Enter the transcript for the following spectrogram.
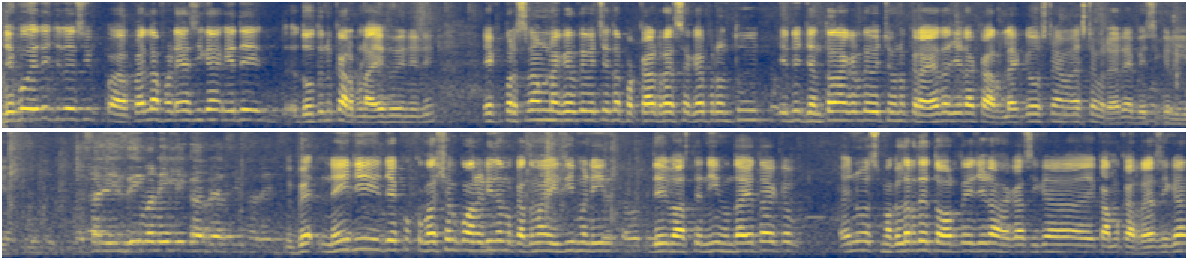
ਦੇਖੋ ਇਹਦੇ ਜਦੋਂ ਅਸੀਂ ਪ- ਪਹਿਲਾਂ ਫੜਿਆ ਸੀਗਾ ਇਹਦੇ ਦੋ ਤਿੰਨ ਘਰ ਬਣਾਏ ਹੋਏ ਨੇ ਨੇ ਇੱਕ ਪਰਸਰਾਮ ਨਗਰ ਦੇ ਵਿੱਚ ਇਹਦਾ ਪੱਕਾ ਐਡਰੈਸ ਹੈਗਾ ਪਰੰਤੂ ਇਹਨੇ ਜਨਤਾ ਨਗਰ ਦੇ ਵਿੱਚ ਹੁਣ ਕਿਰਾਏ ਦਾ ਜਿਹੜਾ ਘਰ ਲੈ ਕੇ ਉਸ ਟਾਈਮ ਇਸ ਟਾਈਮ ਰਹਿ ਰਿਹਾ ਬੇਸਿਕਲੀ ਇਹ। ਸਰ ਈਜ਼ੀ ਮਨੀ ਲਈ ਕਰ ਰਿਹਾ ਸੀ ਸਰ? ਨਹੀਂ ਜੀ ਦੇਖੋ ਕਮਰਸ਼ੀਅਲ ਕੁਆਂਟੀਟੀ ਦਾ ਮੁਕੱਦਮਾ ਈਜ਼ੀ ਮਨੀ ਦੇ ਵਾਸਤੇ ਨਹੀਂ ਹੁੰਦਾ ਇਹ ਤਾਂ ਇੱਕ ਇਹਨੂੰ ਸਮਗਲਰ ਦੇ ਤੌਰ ਤੇ ਜਿਹੜਾ ਹੈਗਾ ਸੀਗਾ ਇਹ ਕੰਮ ਕਰ ਰਿਹਾ ਸੀਗਾ।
